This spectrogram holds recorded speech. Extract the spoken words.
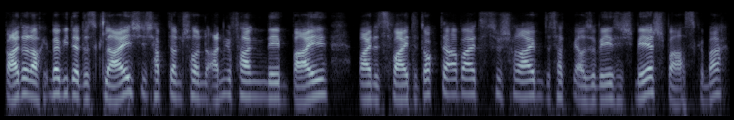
war dann auch immer wieder das Gleiche. Ich habe dann schon angefangen, nebenbei meine zweite Doktorarbeit zu schreiben. Das hat mir also wesentlich mehr Spaß gemacht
